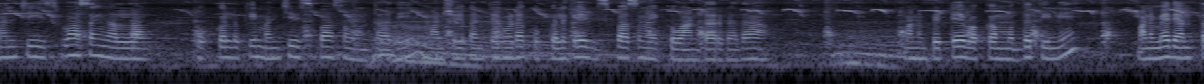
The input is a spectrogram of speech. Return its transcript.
మంచి విశ్వాసం గల కుక్కలకి మంచి విశ్వాసం ఉంటుంది. మనుషుల కంటే కూడా కుక్కలకే విశ్వాసం ఎక్కువ అంటారు కదా. మనం పెట్టే ఒక్క ముద్ద తిని మన మీద ఎంత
